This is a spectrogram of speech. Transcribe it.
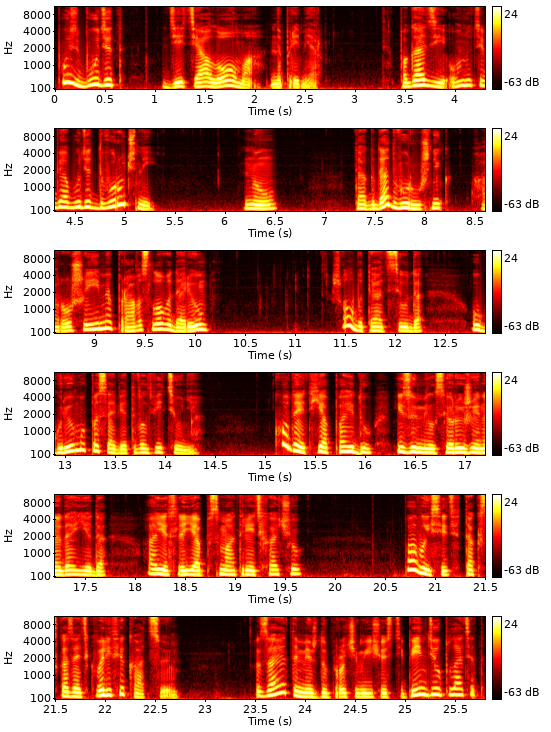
Пусть будет «Дитя лома», например. Погоди, он у тебя будет двуручный? Ну, тогда двурушник. Хорошее имя, право слово дарю. Шел бы ты отсюда, угрюмо посоветовал Витюня. Куда это я пойду? изумился рыжий надоеда. А если я посмотреть хочу? Повысить, так сказать, квалификацию. За это, между прочим, еще стипендию платят.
